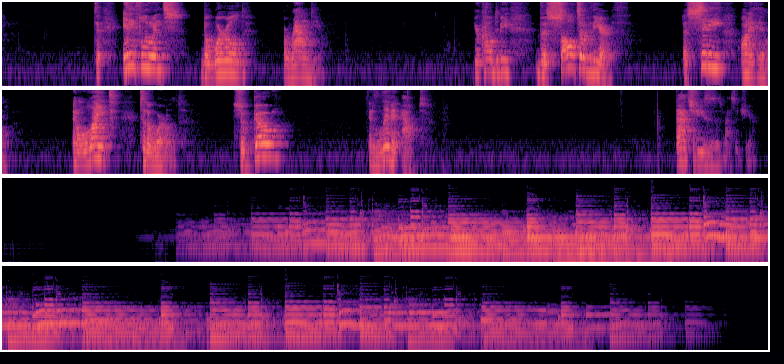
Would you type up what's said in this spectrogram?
to influence the world around you. You're called to be the salt of the earth, a city on a hill, and a light to the world. So go and live it out. That's Jesus' message here.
